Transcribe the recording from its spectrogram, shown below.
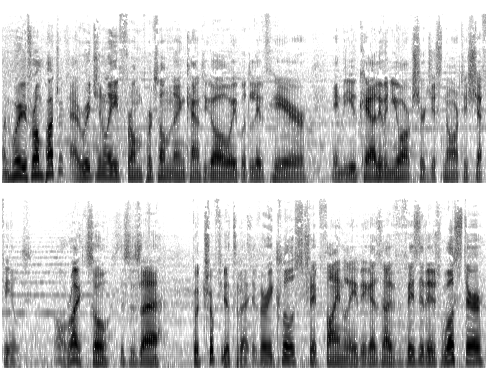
And where are you from, Patrick? Originally from Portumna in County Galway, but live here in the UK. I live in Yorkshire, just north of Sheffield. Oh, right. So this is a good trip for you today. It's a very close trip, finally, because I've visited Worcester,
